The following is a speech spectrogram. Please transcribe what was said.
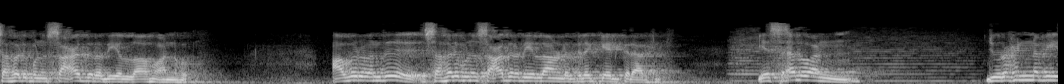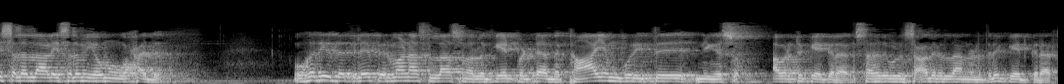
சஹலிபுனு சாத் ரதி அல்லாஹு அன்னஹு அவர் வந்து சஹலிபுனு சாத் ரதி அல்லாஹிடத்தில் கேட்கிறார்கள். எஸ் அல் அன் ஜுரஹன் நபி சல்லா அலிஸ்லம் யோம உஹது. உகதி யுத்தத்திலே பெருமானா சுல்லாஸ்லம் அவர்களுக்கு ஏற்பட்ட அந்த காயம் குறித்து நீங்கள் அவர்கிட்ட கேட்கிறார். சஹதுபுல் சாதிரல்லான் இடத்துல கேட்கிறார்.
